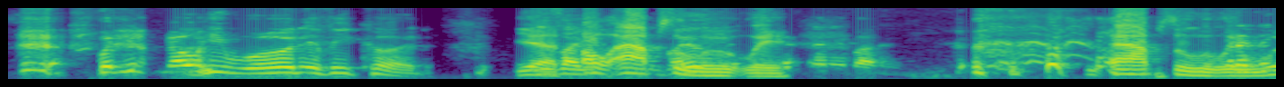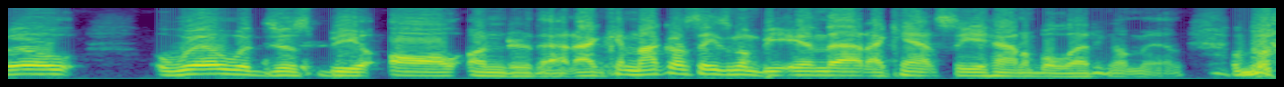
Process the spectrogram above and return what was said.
but you know he would if he could. yeah. like, oh, "Why is it absolutely, absolutely. But I think- Will Will would just be all under that. I can- I'm not gonna say he's gonna be in that. I can't see Hannibal letting him in, but.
